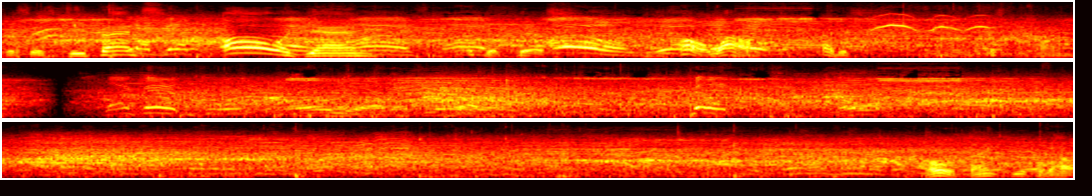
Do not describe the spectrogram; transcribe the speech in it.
This is defense. Oh, again. Look at this. Oh. Oh, wow. That is just fun. Lock it. Oh, yeah. That's what matter. Kill it. Oh. Oh, thank you for the help.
